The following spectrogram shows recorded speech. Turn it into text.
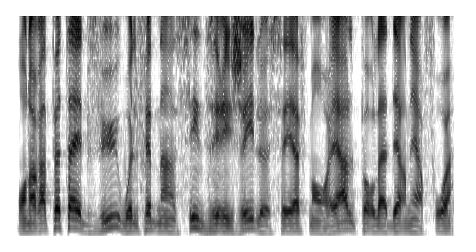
on aura peut-être vu Wilfred Nancy diriger le CF Montréal pour la dernière fois.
